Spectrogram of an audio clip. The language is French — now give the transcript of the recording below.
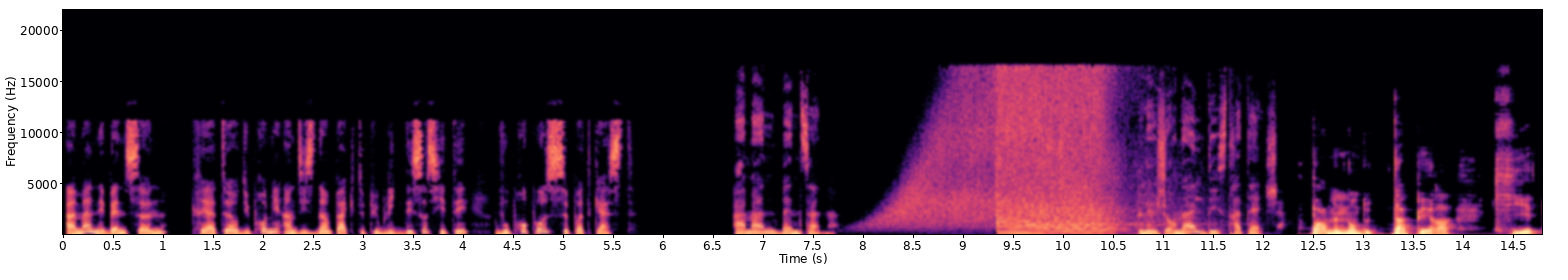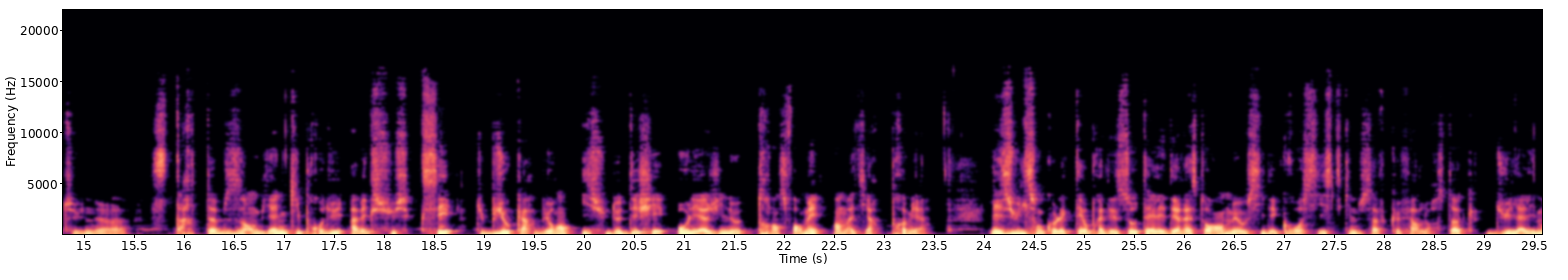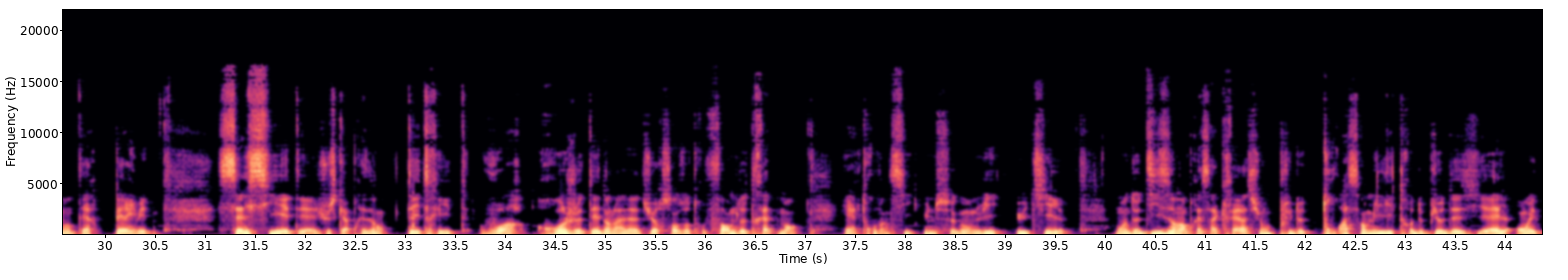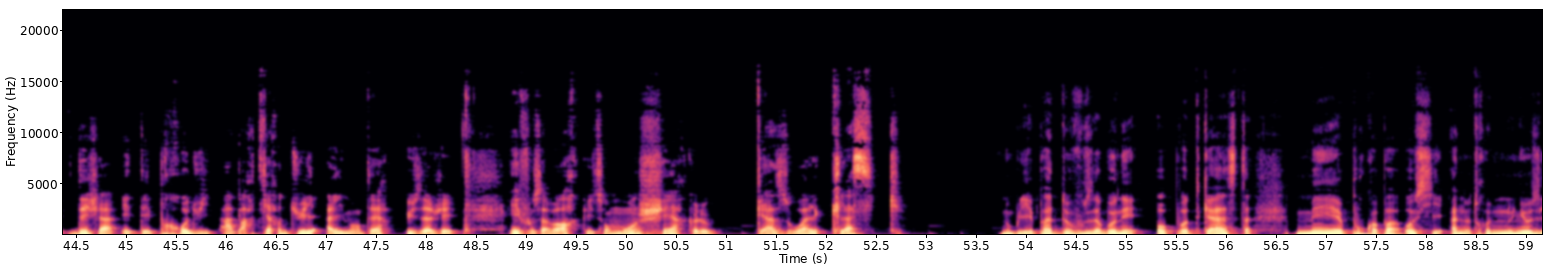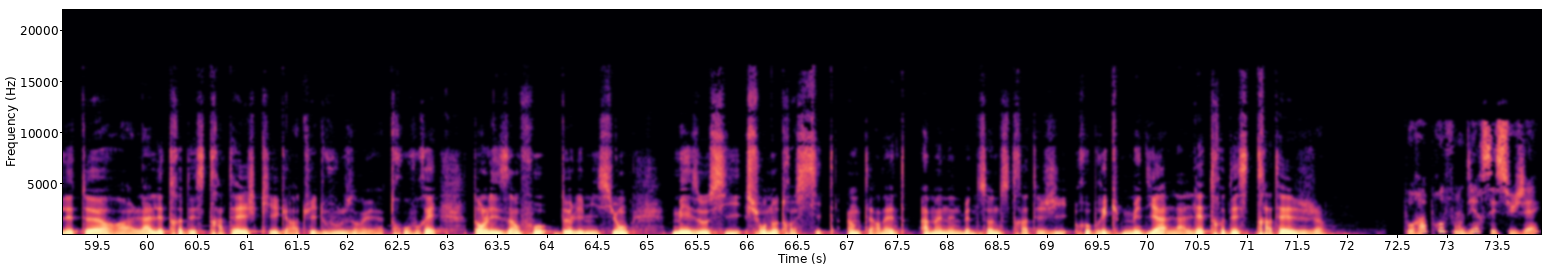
Haman et Benson, créateurs du premier indice d'impact public des sociétés, vous proposent ce podcast. Haman Benson. Le journal des stratèges. On parle maintenant de Tapera, qui est une euh, start-up zambienne qui produit avec succès du biocarburant issu de déchets oléagineux transformés en matière première. Les huiles sont collectées auprès des hôtels et des restaurants, mais aussi des grossistes qui ne savent que faire leur stock d'huile alimentaire périmée. Celle-ci était jusqu'à présent détruite, voire rejetée dans la nature sans autre forme de traitement, et elle trouve ainsi une seconde vie utile. Moins de 10 ans après sa création, plus de 300 000 litres de biodiesel ont déjà été produits à partir d'huile alimentaire usagée, et il faut savoir qu'ils sont moins chers que le gasoil classique. N'oubliez pas de vous abonner au podcast, mais pourquoi pas aussi à notre newsletter La lettre des stratèges qui est gratuite, vous en trouverez dans les infos de l'émission, mais aussi sur notre site internet Aman Benson Stratégie, rubrique média La lettre des stratèges. Pour approfondir ces sujets,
